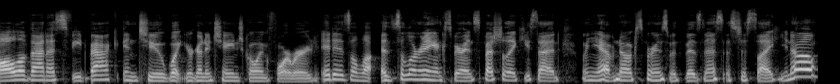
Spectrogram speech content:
all of that as feedback into what you're going to change going forward. It is a lot, it's a learning experience, especially like you said, when you have no experience with business. It's just like, you know,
